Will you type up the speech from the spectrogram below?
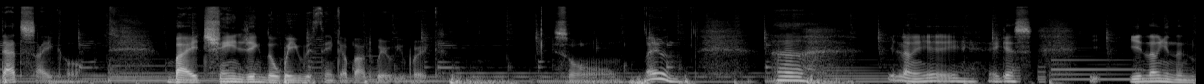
that cycle by changing the way we think about where we work. So, ayun. Uh, yun lang, eh, I guess, yun lang yun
